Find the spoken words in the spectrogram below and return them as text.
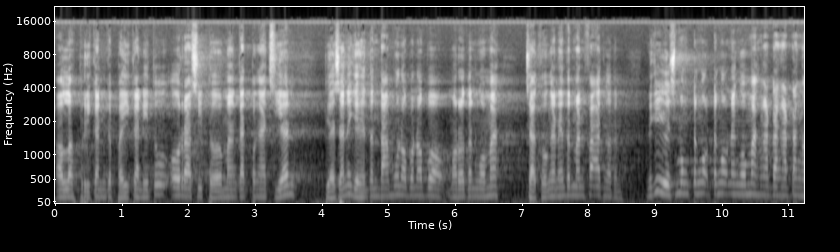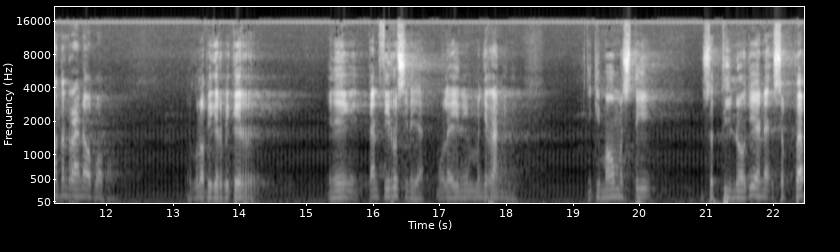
Allah berikan kebaikan itu ora sido mangkat pengajian biasanya gak enten tamu nopo-nopo moroten ngomah jagongan enten manfaat ngoten. Niki ya mung tengok-tengok nang ngomah ngatang-ngatang ngoten ra apa-apa. Kalau pikir-pikir ini kan virus ini ya mulai ini menyerang ini. Iki mau mesti sedino ki enek sebab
